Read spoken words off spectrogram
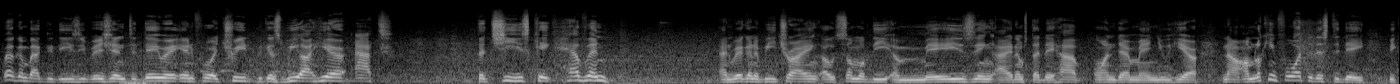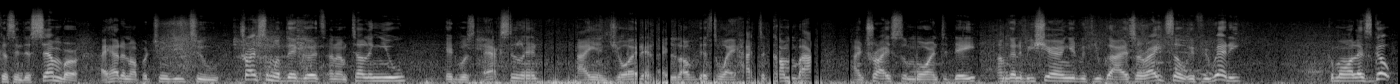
Welcome back to DeezyVision. Today we're in for a treat because we are here at the Cheesecake Heaven and we're going to be trying out some of the amazing items that they have on their menu here. Now, I'm looking forward to this today because in December I had an opportunity to try some of their goods and I'm telling you, it was excellent. I enjoyed it. I loved it. So I had to come back and try some more. And today I'm going to be sharing it with you guys. All right. So if you're ready, come on, let's go.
